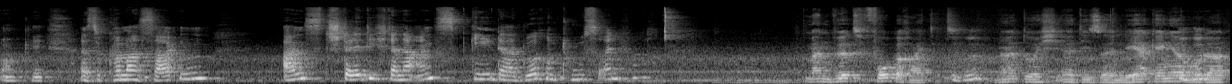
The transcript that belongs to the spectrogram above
Okay, also kann man sagen, Angst, stell dich deiner Angst, geh da durch und tu es einfach? Man wird vorbereitet ne, durch äh, diese Lehrgänge oder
